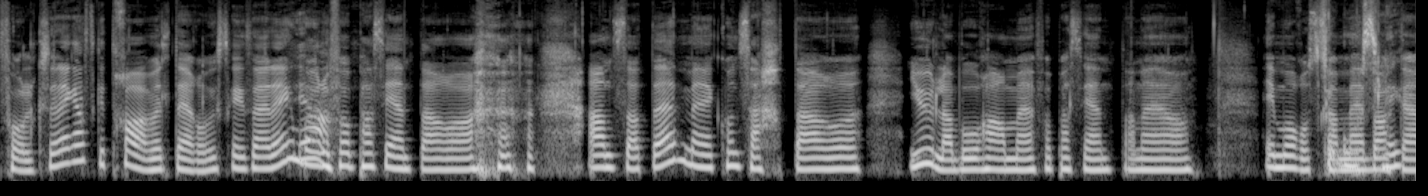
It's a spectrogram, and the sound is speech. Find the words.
folk. Så det er ganske travelt der òg, skal jeg si deg. Både Ja. for pasienter og ansatte, med konserter og julebord har vi for pasientene. Og i morgen skal vi bake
